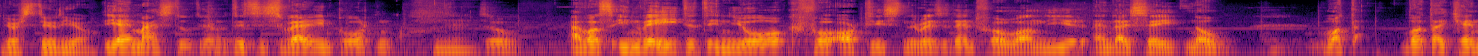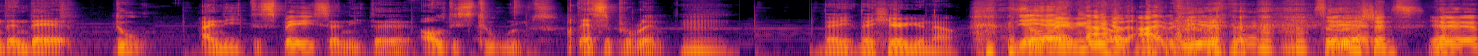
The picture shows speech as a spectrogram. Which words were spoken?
Your studio. Yeah, my studio. This is very important. So I was invaded in New York for artist in resident for one year, and I say no. What what I can then there do? I need the space. I need uh, all these tools. That's the problem They they hear you now. so yeah, maybe now we have more I'm here. solutions. Yeah. Yeah. yeah,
